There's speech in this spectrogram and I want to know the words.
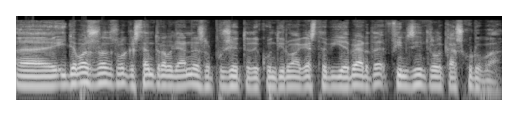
Eh, I llavors nosaltres el que estem treballant és el projecte de continuar aquesta via verda fins dintre el casc urbà.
